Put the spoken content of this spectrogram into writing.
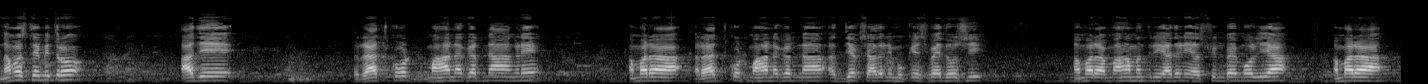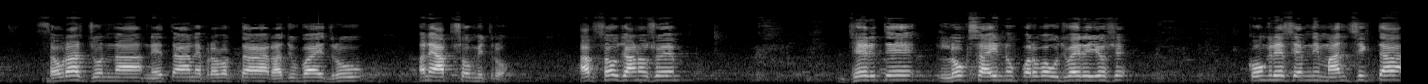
નમસ્તે મિત્રો. આજે રાજકોટ મહાનગરના આંગણે અમારા રાજકોટ મહાનગરના અધ્યક્ષ આદરણીય મુકેશભાઈ દોશી, અમારા મહામંત્રી આદરણીય અશ્વિનભાઈ મોલિયા, અમારા સૌરાષ્ટ્ર ઝોનના નેતા અને પ્રવક્તા રાજુભાઈ ધ્રુવ અને આપ સૌ મિત્રો. આપ સૌ જાણો છો એમ, જે રીતે લોકશાહીનું પર્વ ઉજવાઈ રહ્યો છે, કોંગ્રેસ એમની માનસિકતા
